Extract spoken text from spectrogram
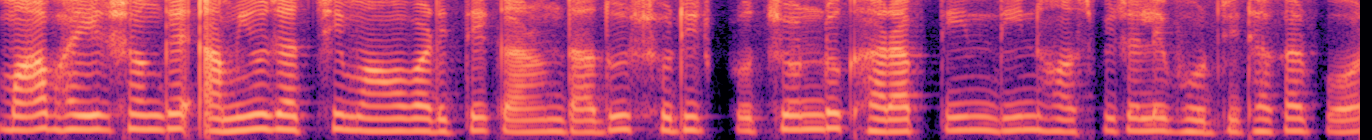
মা ভাইয়ের সঙ্গে আমিও যাচ্ছি মামা বাড়িতে কারণ দাদুর শরীর প্রচণ্ড খারাপ তিন দিন হসপিটালে ভর্তি থাকার পর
